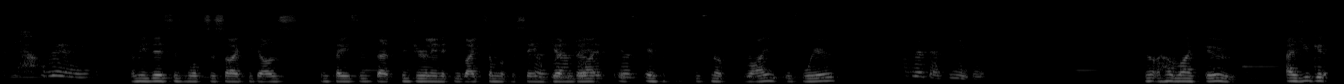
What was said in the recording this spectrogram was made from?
จะให้เขาได้ไงอะ I mean, this is what society does in places that to Julian, if you like someone of the same But- but- gender, but- it's, it's, it's not right, it's weird. ชอบได้แต่ผู้หญิงอะ It's not how life goes. As you get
